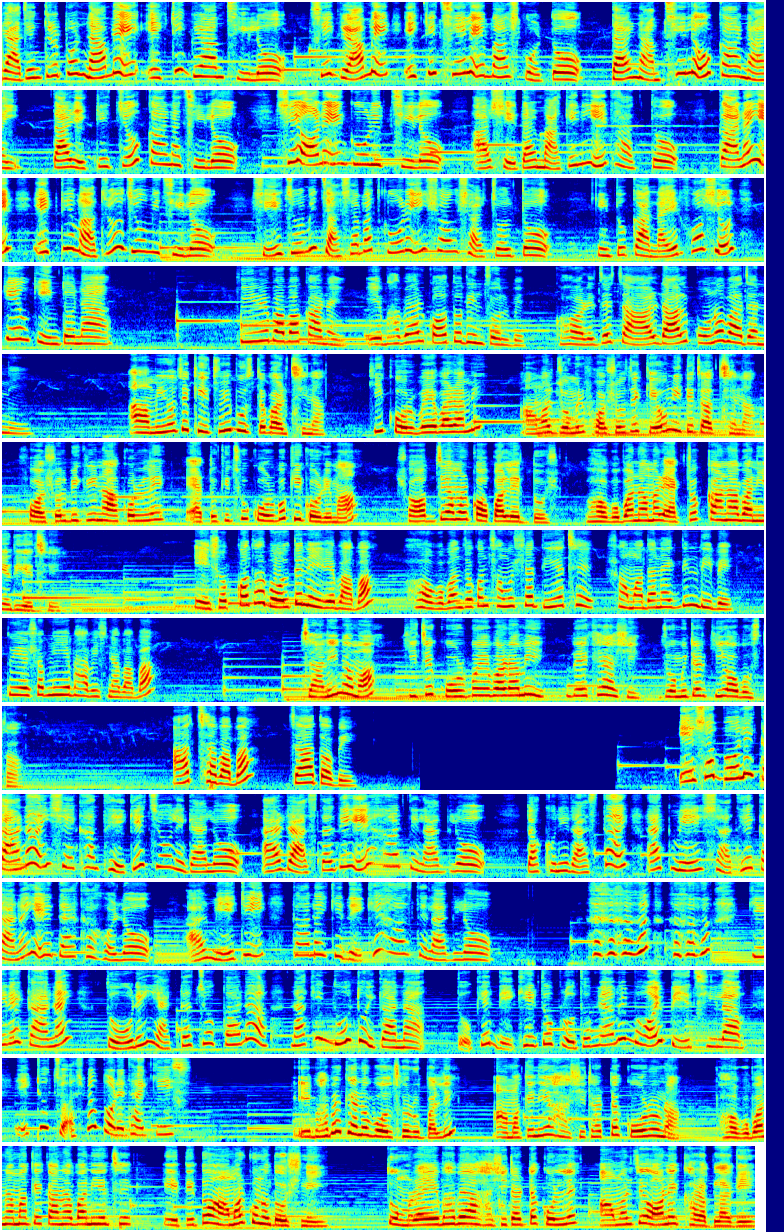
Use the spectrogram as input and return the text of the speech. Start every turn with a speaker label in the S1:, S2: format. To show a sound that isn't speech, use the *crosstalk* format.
S1: রাজেন্দ্রপুর নামে একটি গ্রাম ছিল। সেই গ্রামে একটি ছেলে বাস করত। তার নাম ছিল কানাই। তার একটি চোখ কানা ছিল। সে অনেক গরিব ছিল আর সে তার মাকে নিয়ে থাকতো। কানাইয়ের একটি মাত্র জমি ছিল। সেই জমি চাষাবাদ করেই সংসার চলতো। কিন্তু কানাইয়ের ফসল কেউ কিনতো না।
S2: কি রে বাবা কানাই, এভাবে আর কতদিন চলবে? ঘরে যে চাল ডাল কোনো বাজার নেই।
S3: আমিও যে কিছুই বুঝতে পারছি না। কি করব এবার আমি? আমার জমির ফসল যে কেউ নিতে চাচ্ছে না। ফসল বিক্রি না করলে এত কিছু করব কি করে মা? সব যে আমার কপালের দোষ। ভগবান আমার এক চোখ কানা বানিয়ে দিয়েছে।
S2: এসব কথা বলতে নেই রে বাবা। ভগবান যখন সমস্যা দিয়েছে সমাধান একদিন দিবে। তুই এসব নিয়ে ভাবিস না বাবা।
S3: জানি না মা। কি যে করব এবার আমি? দেখে আসি জমিটার কি অবস্থা।
S2: আচ্ছা বাবা যা তবে।
S1: এসব বলে কানাই সেখান থেকে চলে গেল আর রাস্তা দিয়ে হাঁটতে লাগল। তখনই রাস্তায় এক মেয়ের সাথে কানাইয়ের দেখা হলো আর মেয়েটি কানাইকে দেখে হাসতে লাগল। *laughs* কি রে কানাই তোর এই একটা চোখ কানা নাকি দুটোই কানা? তোকে দেখেই তো প্রথমে আমি ভয় পেয়েছিলাম। একটু চশমা পরে থাকিস।
S3: এভাবে কেন বলছো রূপালি? আমাকে নিয়ে হাসি ঠাট্টা করো না। ভগবান আমাকে কানা বানিয়েছে এতে তো আমার কোনো দোষ নেই। তোমরা এভাবে হাসি ঠাট্টা করলে আমার যে অনেক খারাপ লাগে।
